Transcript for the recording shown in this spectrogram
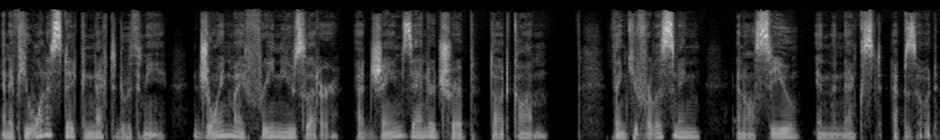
And if you want to stay connected with me, join my free newsletter at jamesxandertrip.com. Thank you for listening, and I'll see you in the next episode.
